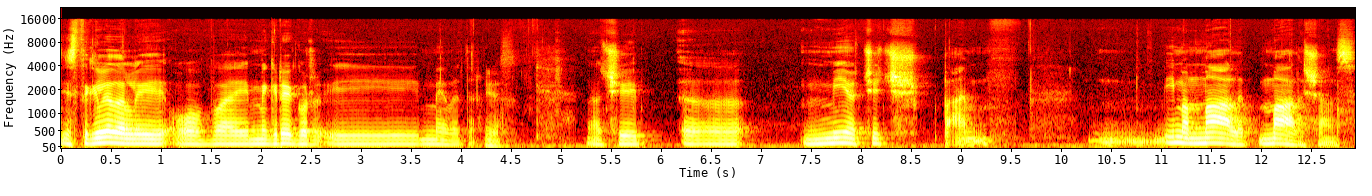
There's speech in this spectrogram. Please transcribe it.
jeste gledali ovaj McGregor i Mayweather? Yes. Znači, e, Miočić, pa ima male, male šanse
